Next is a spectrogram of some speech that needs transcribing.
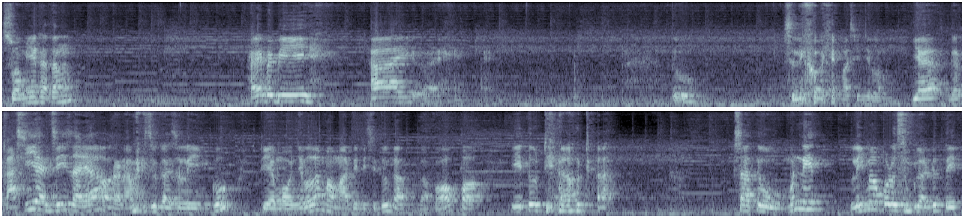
suaminya datang. Hai baby. Hai. Tuh. Selingkuhnya masih nyelam. Ya gak kasihan sih saya. Orang namanya juga selingkuh. Dia mau nyelam mau mati di situ nggak nggak apa-apa. Itu dia udah Satu menit 59 detik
